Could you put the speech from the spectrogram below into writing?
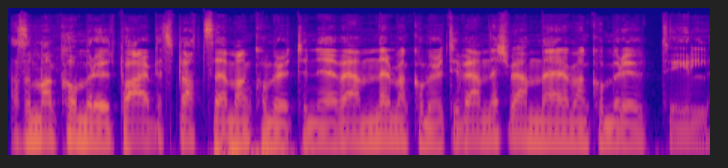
Alltså man kommer ut på arbetsplatser, man kommer ut till nya vänner, man kommer ut till vänners vänner, man kommer ut till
